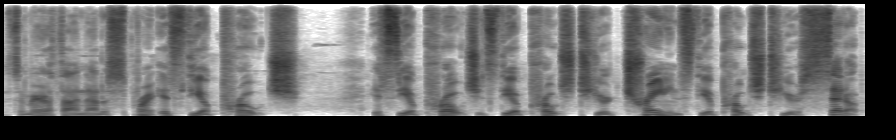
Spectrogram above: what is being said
It's a marathon, not a sprint. It's the approach. It's the approach. It's the approach to your training. It's the approach to your setup.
